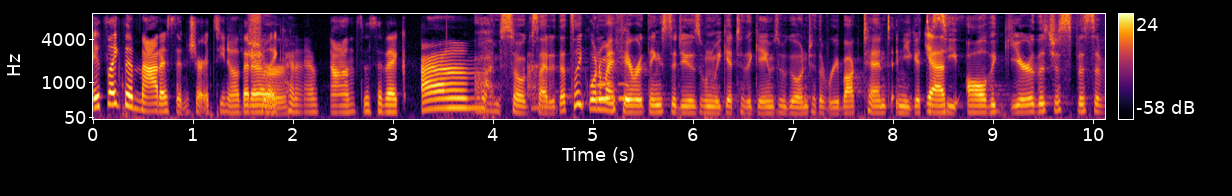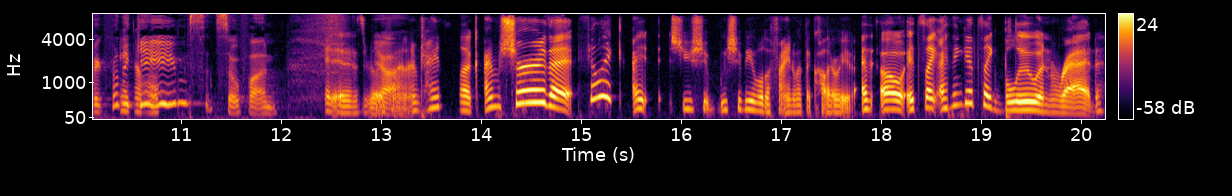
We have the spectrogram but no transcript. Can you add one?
It's like the Madison shirts, you know, that are like kind of non-specific. Um, Oh, I'm so excited. That's like one of my favorite things to do is when we get to the games, we go into the Reebok tent and you get to Yes. see all the gear that's just specific for the games. It's so fun. It is really Yeah. fun. I'm trying to look. I'm sure that I feel like I you should we should be able to find what the colorway. I, oh, it's like I think it's like blue and red.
